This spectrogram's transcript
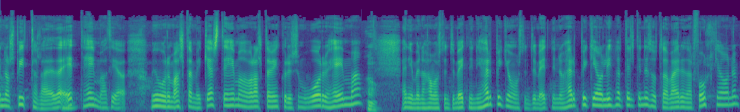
inn á spítala eða einn heima því að við vorum alltaf með gesti heima það var alltaf einhverju sem voru heima. Já. en ég meina hann var stundum einnin í herbyggju og hann var stundum einnin á herbyggju á líknadeildinni þótt að það væri þar fólk hjá honum.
